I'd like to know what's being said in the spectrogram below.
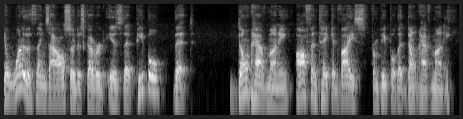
know, one of the things I also discovered is that people that don't have money often take advice from people that don't have money.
